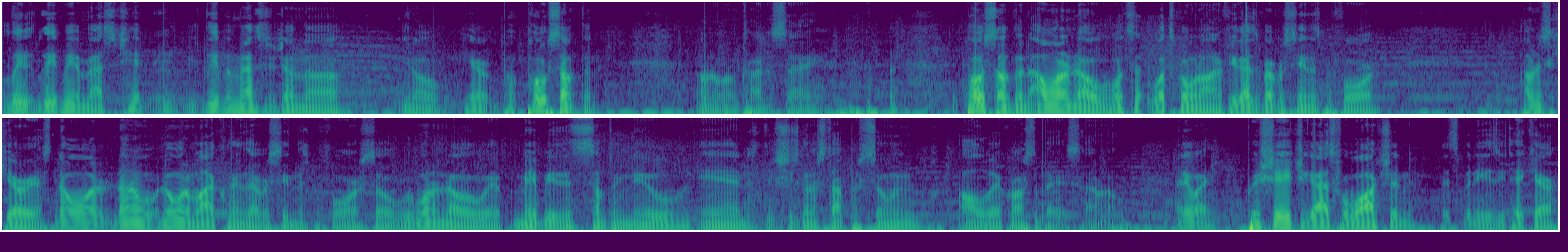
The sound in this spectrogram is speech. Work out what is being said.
leave, leave me a message. Hit, leave a message on the, you know, here. post something. I don't know what I'm trying to say. post something. I want to know what's what's going on. If you guys have ever seen this before. I'm just curious. No one, none of, no one in my clan's ever seen this before, so we want to know if maybe this is something new and she's gonna start pursuing all the way across the base. I don't know. Anyway, appreciate you guys for watching. It's been easy. Take care.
